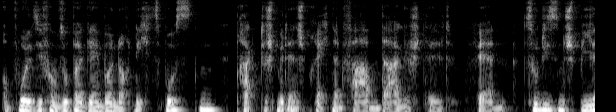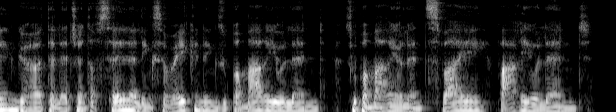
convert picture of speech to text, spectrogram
obwohl sie vom Super Game Boy noch nichts wussten, praktisch mit entsprechenden Farben dargestellt werden. Zu diesen Spielen gehört The Legend of Zelda, Link's Awakening, Super Mario Land, Super Mario Land 2, Wario Land,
